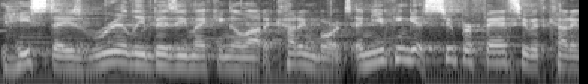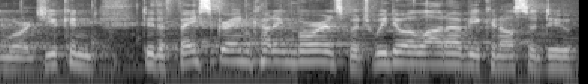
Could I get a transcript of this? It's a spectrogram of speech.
He stays really busy making a lot of cutting boards, and you can get super fancy with cutting boards. You can do the face grain cutting boards, which we do a lot of. You can also do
